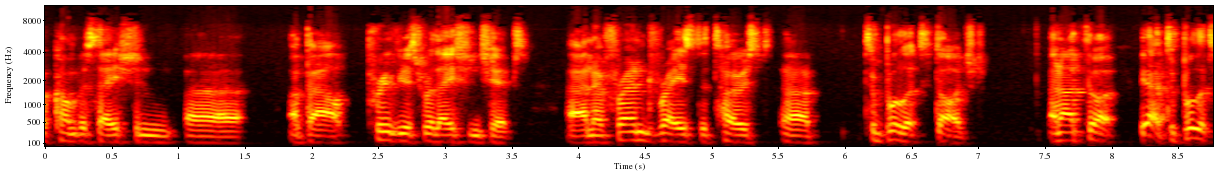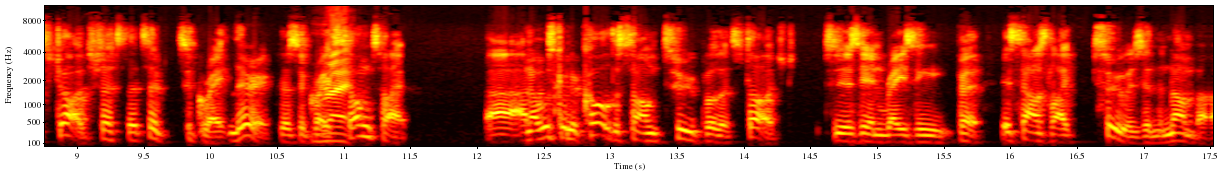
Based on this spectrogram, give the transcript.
a conversation uh, about previous relationships. And her friend raised a toast uh, to bullets dodged, and I thought, yeah, to bullets dodged. That's that's a, it's a great lyric. That's a great Right. song type. Uh, and I was going to call the song Two Bullets Dodged, as in raising, but it sounds like two is in the number.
